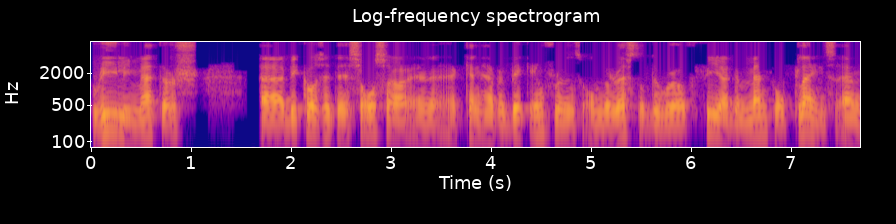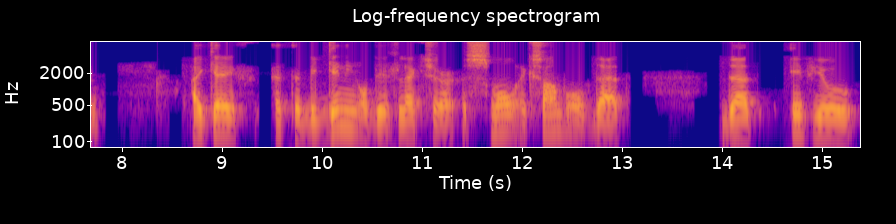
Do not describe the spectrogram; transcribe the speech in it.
really matters uh, because it is also uh, can have a big influence on the rest of the world via the mental planes. And I gave at the beginning of this lecture a small example of that that if you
